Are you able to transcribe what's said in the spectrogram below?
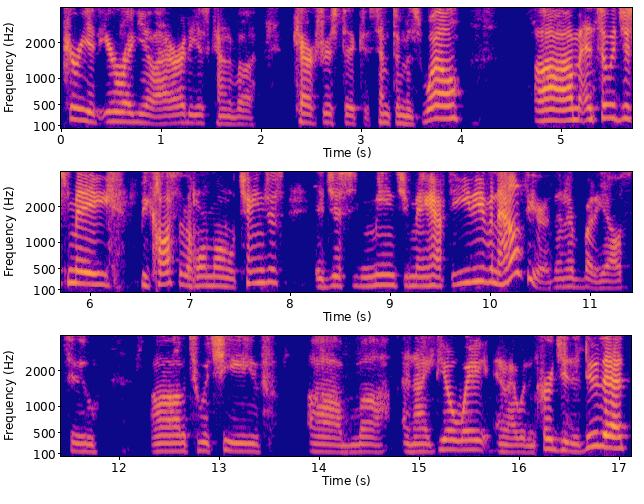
period irregularity is kind of a characteristic symptom as well. Um, and so it just may, because of the hormonal changes, it just means you may have to eat even healthier than everybody else to uh, to achieve um, uh, an ideal weight. And I would encourage you to do that.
